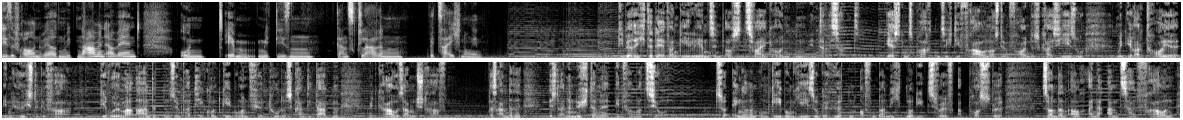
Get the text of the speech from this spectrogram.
Diese Frauen werden mit Namen erwähnt und eben mit diesen ganz klaren Bezeichnungen. Die Berichte der Evangelien sind aus zwei Gründen interessant. Erstens brachten sich die Frauen aus dem Freundeskreis Jesu mit ihrer Treue in höchste Gefahr. Die Römer ahndeten Sympathiekundgebungen für Todeskandidaten mit grausamen Strafen. Das andere ist eine nüchterne Information. Zur engeren Umgebung Jesu gehörten offenbar nicht nur die zwölf Apostel, sondern auch eine Anzahl Frauen,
